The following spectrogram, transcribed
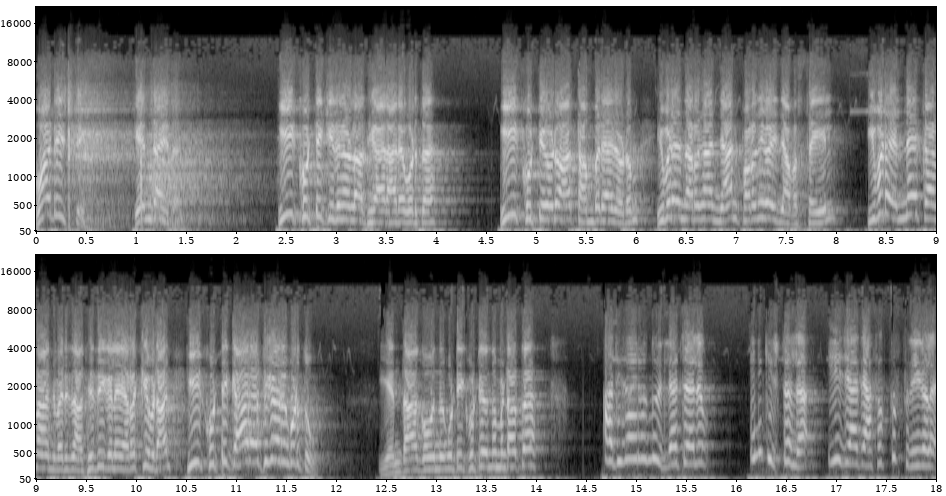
വാട്ട് ഈസ് എന്താ ഇത്? ഈ കുട്ടിക്ക് ഇതിനുള്ള അധികാരം ആരോ കൊടുത്ത്? ഈ കുട്ടിയോടും ആ തമ്പുരാനോടും ഇവിടെ നിറങ്ങാൻ ഞാൻ പറഞ്ഞു കഴിഞ്ഞ അവസ്ഥയിൽ ഇവിടെ എന്നെ കാണാൻ വരുന്ന അതിഥികളെ ഇറക്കി വിടാൻ ഈ കുട്ടിക്ക് ആരും അധികാരം കൊടുത്തു? എന്താ ഗോവിന്ദൻ കുട്ടി കുട്ടിയൊന്നും ഇണ്ടാത്ത അധികാരമൊന്നും ഇല്ലാച്ചാലും എനിക്കിഷ്ടല്ല ഈ ജാതി അസ്വസ്ഥ സ്ത്രീകളെ.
